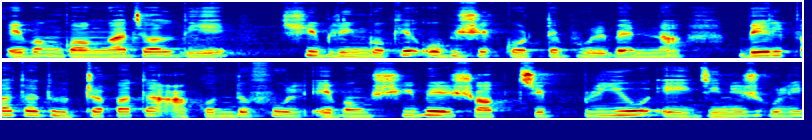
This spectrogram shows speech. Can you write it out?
এবং গঙ্গাজল দিয়ে শিবলিঙ্গকে অভিষেক করতে ভুলবেন না। বেলপাতা, ধূত্রপাতা, আকন্দ ফুল এবং শিবের সবচেয়ে প্রিয় এই জিনিসগুলি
